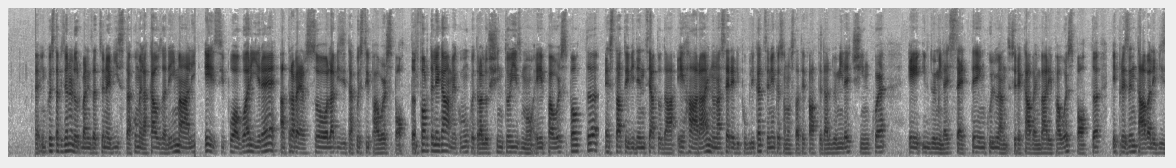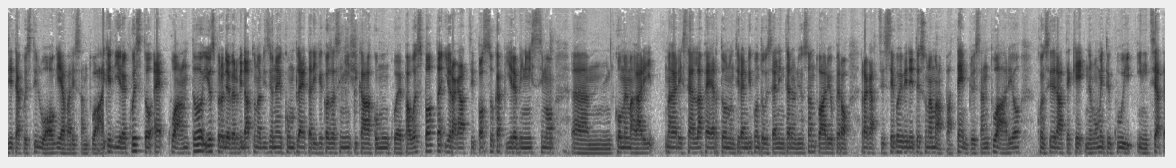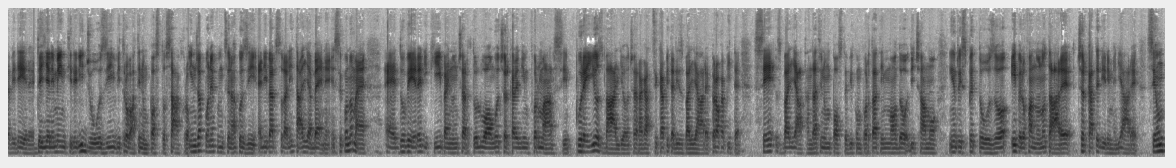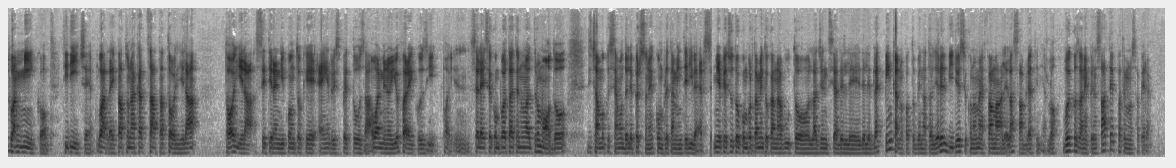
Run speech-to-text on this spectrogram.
In questa visione l'urbanizzazione è vista come la causa dei mali e si può guarire attraverso la visita a questi power spot. Il forte legame comunque tra lo shintoismo e i power spot è stato evidenziato da Ehara in una serie di pubblicazioni che sono state fatte dal 2005 e il 2007 in cui lui si recava in vari power spot e presentava le visite a questi luoghi e a vari santuari. Che dire questo è quanto. Io spero di avervi dato una visione completa di che cosa significa comunque power spot. Io ragazzi posso capire benissimo um, come magari magari sei all'aperto non ti rendi conto che sei all'interno di un santuario però ragazzi se voi vedete su una mappa tempio e santuario considerate che nel momento in cui iniziate a vedere degli elementi religiosi vi trovate in un posto sacro. In Giappone funziona così, è diverso dall'Italia, bene e secondo me è dovere di chi va in un certo luogo cercare di informarsi. Pure io sbaglio, cioè ragazzi capita di sbagliare però capite se sbagliate andate in un posto e vi comportate in modo diciamo irrispettoso e ve lo fanno notare cercate di rimediare. Se un tuo amico ti dice guarda hai fatto una cazzata toglila toglila se ti rendi conto che è irrispettosa o almeno io farei così. Poi eh, se lei si è comportata in un altro modo diciamo che siamo delle persone completamente diverse. Mi è piaciuto il comportamento che hanno avuto l'agenzia delle, delle Blackpink hanno fatto bene a togliere il video e secondo me fa male la sabbia a tenerlo. Voi cosa ne pensate? fatemelo sapere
